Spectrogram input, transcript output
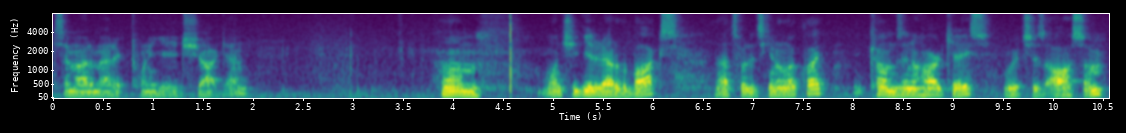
semi-automatic 20 gauge shotgun. Um, once you get it out of the box, that's what it's going to look like. It comes in a hard case, which is awesome.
